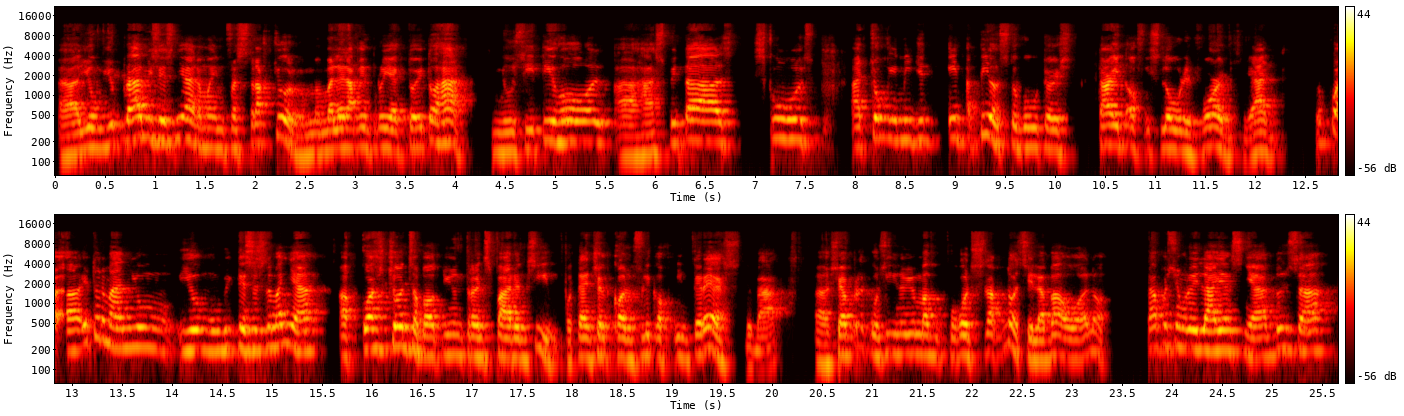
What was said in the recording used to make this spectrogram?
Uh, yung, yung promises niya ng mga infrastructure, malalaking proyekto ito ha. New City Hall, uh, hospitals, schools, at yung immediate aid appeals to voters tired of slow reforms. Yan. Uh, ito naman yung yung weaknesses naman niya, uh, questions about yung transparency, potential conflict of interest, 'di ba? Uh, Syempre kung sino yung magko-construct no, sila ba o ano. Tapos yung reliance niya dun sa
